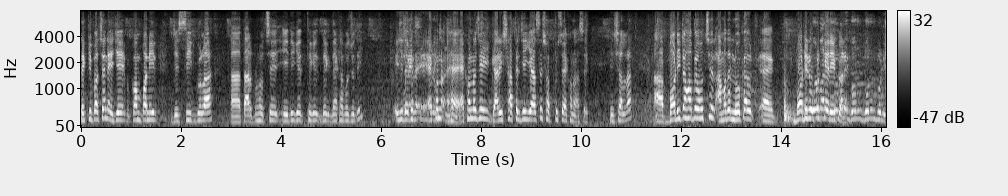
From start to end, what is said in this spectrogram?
দেখতে পাচ্ছেন এই যে কোম্পানির যে সিটগুলা তারপর হচ্ছে এই দিকে থেকে দেখাবো যদি। এই যে দেখেন এখনও হ্যাঁ এখনও যে গাড়ির সাথে যে ইয়ে আছে সব কিছু এখনও আছে ইনশাল্লাহ। বডিটা হবে হচ্ছে আমাদের লোকাল বডির উপর ক্যারি করে। গরুর বডি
